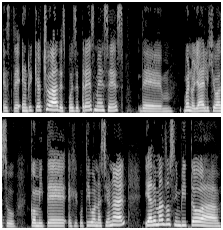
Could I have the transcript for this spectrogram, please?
este Enrique Ochoa, después de tres meses de bueno, ya eligió a su comité ejecutivo nacional y además los invitó a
